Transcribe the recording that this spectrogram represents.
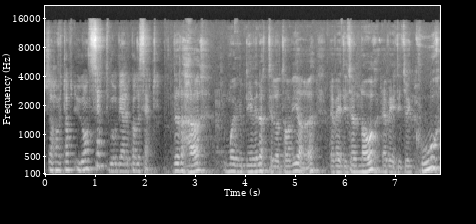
så har vi tapt uansett hvor vi er lokalisert. Dette her må blir vi nødt til å ta videre. Jeg vet ikke når, jeg vet ikke hvor.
